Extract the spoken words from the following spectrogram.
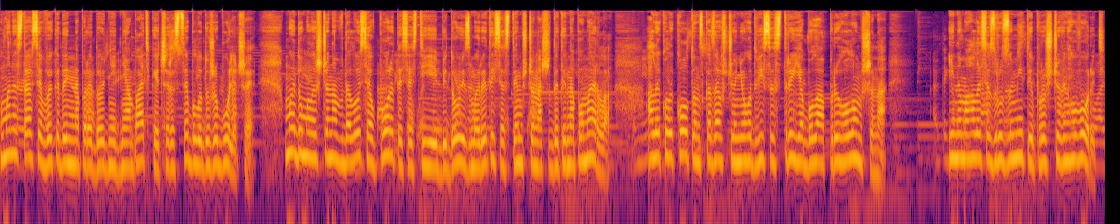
У мене стався викидень напередодні дня батька, і через це було дуже боляче. Ми думали, що нам вдалося впоратися з тією бідою, змиритися з тим, що наша дитина померла. Але коли Колтон сказав, що у нього дві сестри, я була приголомшена і намагалася зрозуміти, про що він говорить.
